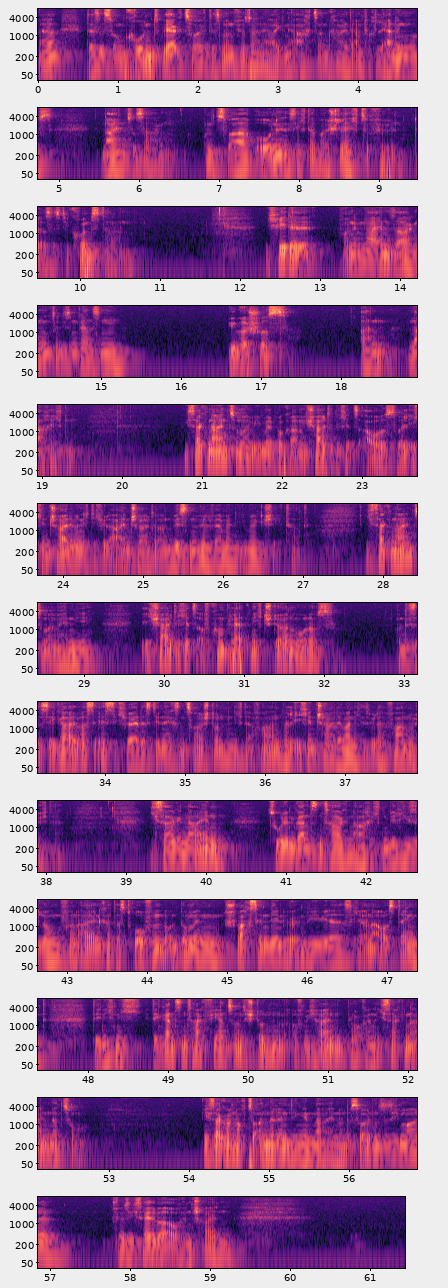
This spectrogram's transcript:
Ja, das ist so ein Grundwerkzeug, das man für seine eigene Achtsamkeit einfach lernen muss, Nein zu sagen. Und zwar ohne sich dabei schlecht zu fühlen. Das ist die Kunst daran. Ich rede von dem Nein sagen zu diesem ganzen Überschuss an Nachrichten. Ich sage Nein zu meinem E-Mail-Programm. Ich schalte dich jetzt aus, weil ich entscheide, wenn ich dich wieder einschalte und wissen will, wer mir eine E-Mail geschickt hat. Ich sage Nein zu meinem Handy ich schalte dich jetzt auf komplett Nicht-Stören-Modus. Und es ist egal, was ist, ich werde es die nächsten zwei Stunden nicht erfahren, weil ich entscheide, wann ich es wieder erfahren möchte. Ich sage Nein zu dem ganzen Tag Nachrichtenberieselungen von allen Katastrophen und dummen Schwachsinn, den irgendwie wieder sich einer ausdenkt, den ich nicht den ganzen Tag 24 Stunden auf mich reinblockern. Ich sage Nein dazu. Ich sage auch noch zu anderen Dingen Nein und das sollten Sie sich mal für sich selber auch entscheiden.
